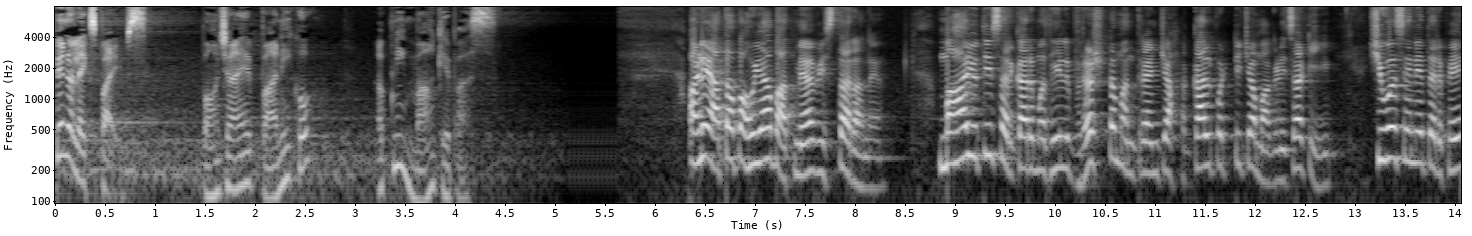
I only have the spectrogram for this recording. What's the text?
फिनोलेक्स पाइप्स पहुंचाए पानी को अपनी माँ के पास। आणि आता पाहूया बातम्या विस्तारानं. महायुती सरकारमधील भ्रष्ट मंत्र्यांच्या हकालपट्टीच्या मागणीसाठी शिवसेनेतर्फे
